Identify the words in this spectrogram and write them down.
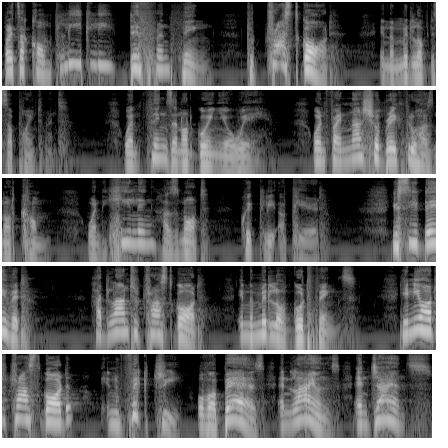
but it's a completely different thing to trust God in the middle of disappointment, when things are not going your way, when financial breakthrough has not come, when healing has not quickly appeared. You see, David had learned to trust God in the middle of good things. He knew how to trust God in victory over bears and lions and giants.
